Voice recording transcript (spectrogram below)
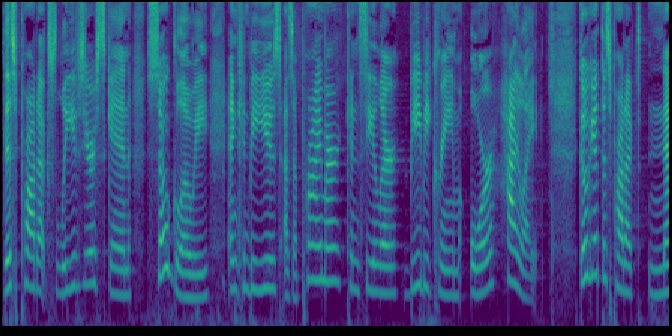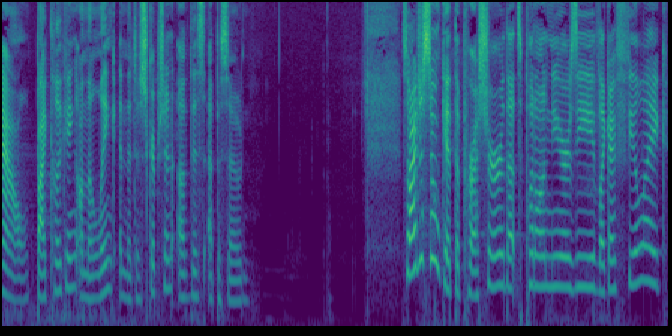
This product leaves your skin so glowy and can be used as a primer, concealer, BB cream, or highlight. Go get this product now by clicking on the link in the description of this episode. So I just don't get the pressure that's put on New Year's Eve. Like I feel like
